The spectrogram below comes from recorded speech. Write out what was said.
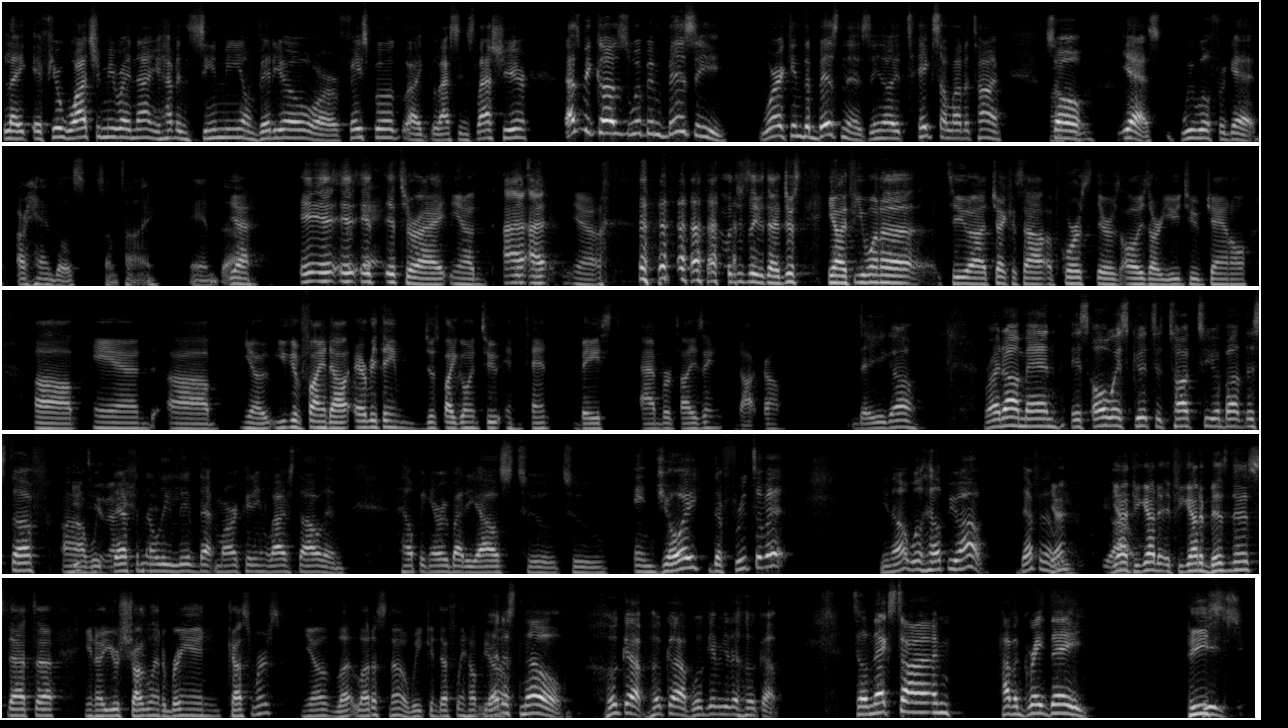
like if you're watching me right now, you haven't seen me on video or Facebook like last since last year. That's because we've been busy working the business. You know, it takes a lot of time. So Absolutely. yes, we will forget our handles sometime. And uh, yeah, it, it, it, it it's all right. You know, I, I you know. we'll just leave it there. Just you know, if you want to to uh, check us out, of course, there's always our YouTube channel, uh, and uh, you know you can find out everything just by going to intentbasedadvertising.com. There you go. Right on, man. It's always good to talk to you about this stuff. Uh, we man. definitely live that marketing lifestyle and helping everybody else to to enjoy the fruits of it. You know, we'll help you out. Definitely. help you yeah out. if you got if you got a business that uh, you know you're struggling to bring in customers you know let, let us know we can definitely help you let out us know. Hook up, hook up. We'll give you the hookup. Till next time, have a great day. peace. Peace.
